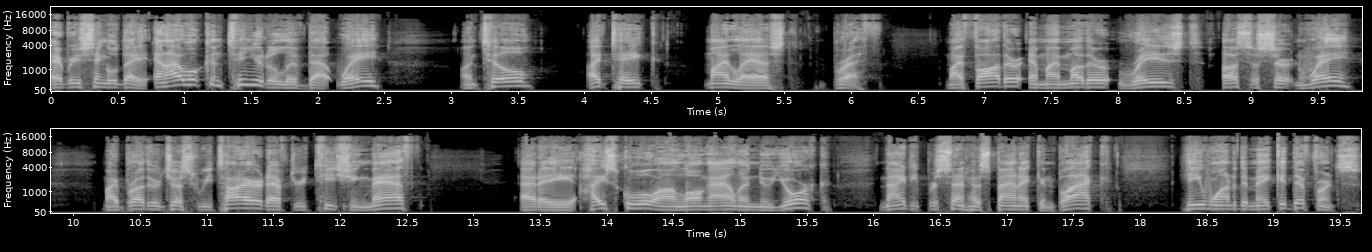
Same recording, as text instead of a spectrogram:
every single day. And I will continue to live that way until I take my last breath. My father and my mother raised us a certain way. My brother just retired after teaching math at a high school on Long Island, New York. 90% Hispanic and black. He wanted to make a difference.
